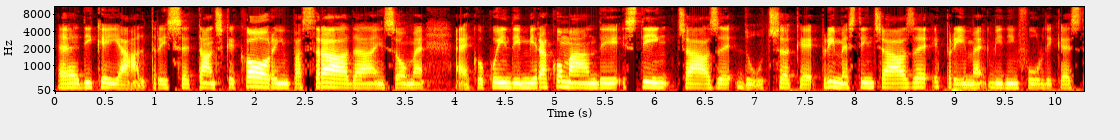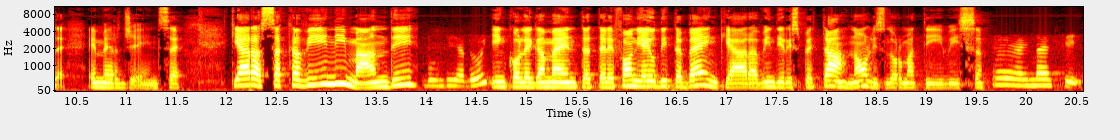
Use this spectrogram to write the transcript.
eh, di che altri se tanti che corri in strada insomma ecco quindi mi raccomandi stin ciase duce che prima stin ciase e prima vidi in fur di queste emergenze Chiara Saccavini, mandi in collegamento telefonico. E udite bene, Chiara, quindi rispettare no, gli normativi. Eh, ahimè sì.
